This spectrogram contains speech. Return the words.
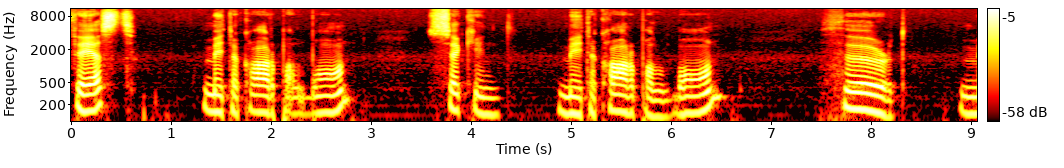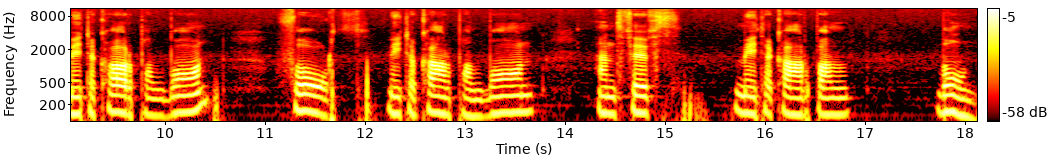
First metacarpal bone. Second metacarpal bone. Third metacarpal bone. Fourth metacarpal bone. And fifth metacarpal bone.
